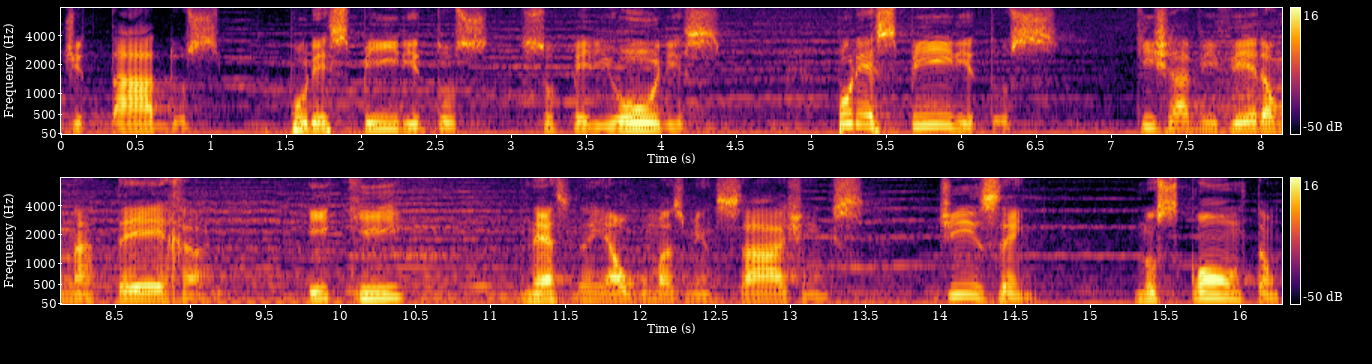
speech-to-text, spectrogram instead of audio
ditados por espíritos superiores, por espíritos que já viveram na terra e que nessa, em algumas mensagens, dizem, nos contam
